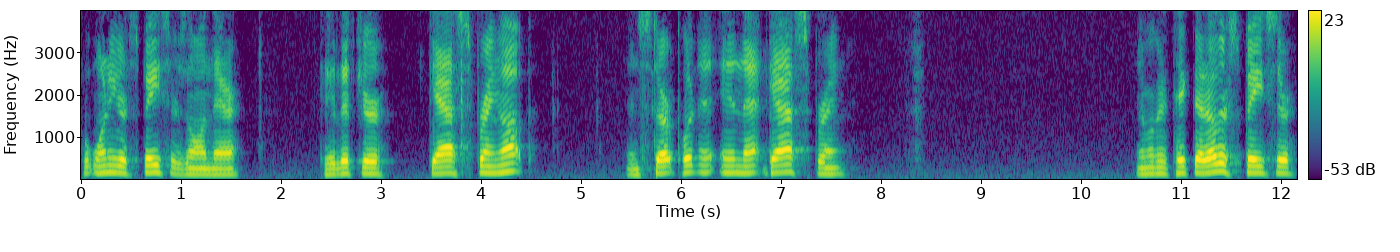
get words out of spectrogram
put one of your spacers on there. Okay, lift your gas spring up and start putting it in that gas spring. And we're going to take that other spacer,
